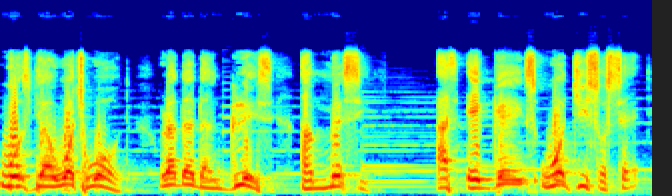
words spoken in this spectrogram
was their watchword rather than grace and mercy, as against what Jesus said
